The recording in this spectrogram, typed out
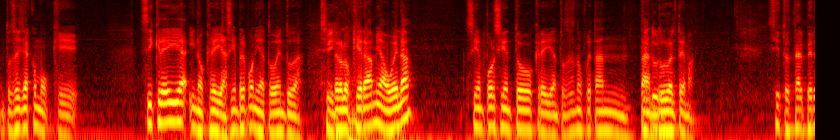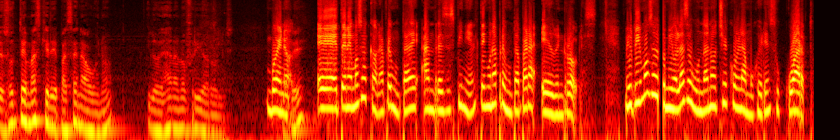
Entonces ya como que sí creía y no creía, siempre ponía todo en duda. Sí. Pero lo que era mi abuela, 100% creía, entonces no fue tan, tan, Tan duro. duro. el tema. Sí, total, pero son temas que le pasan a uno y lo dejan a uno frío, Robles. Bueno, ¿Sí? eh, tenemos acá una pregunta de Andrés Espinel. Tengo una pregunta para Edwin Robles. Mi primo se durmió la segunda noche con la mujer en su cuarto.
